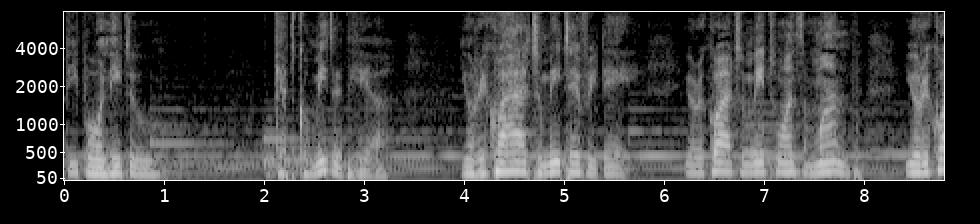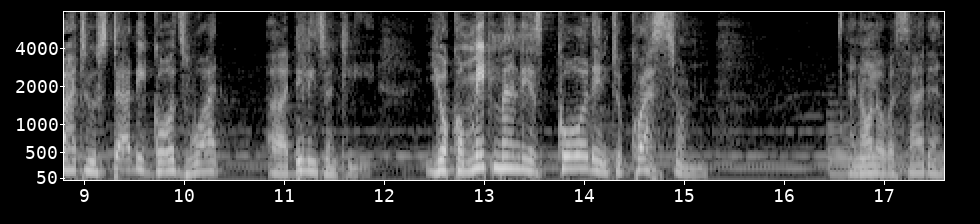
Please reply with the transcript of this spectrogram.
people need to get committed here. You're required to meet every day. You're required to meet once a month. You're required to study God's word uh, diligently. Your commitment is called into question. And all of a sudden,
